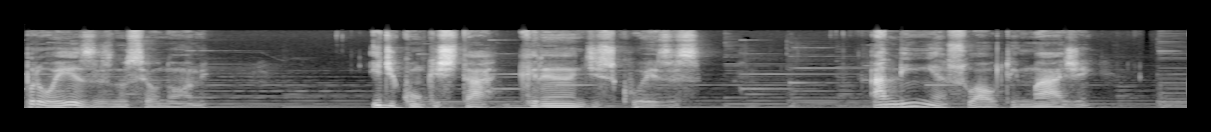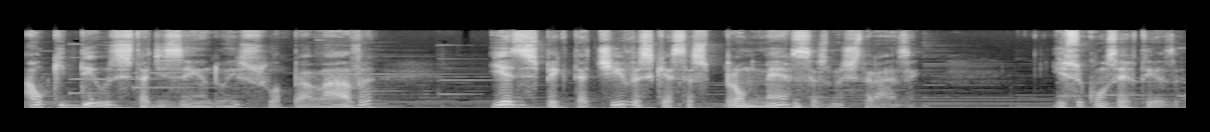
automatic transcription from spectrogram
proezas no seu nome e de conquistar grandes coisas. Alinhe a sua autoimagem ao que Deus está dizendo em Sua palavra e as expectativas que essas promessas nos trazem. Isso, com certeza,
